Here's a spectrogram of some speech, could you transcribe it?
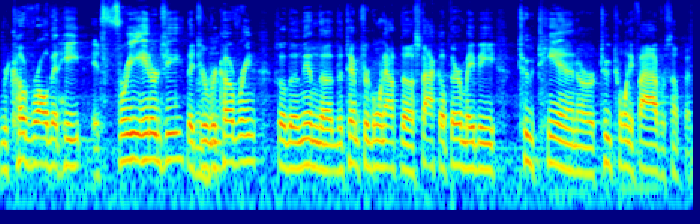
recover all that heat. It's free energy that you're mm-hmm. recovering. So then, then the the temperature going out the stack up there may be 210 or 225 or something.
